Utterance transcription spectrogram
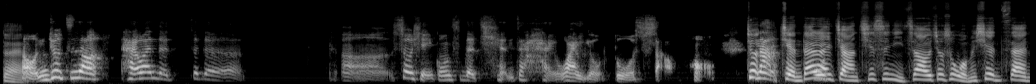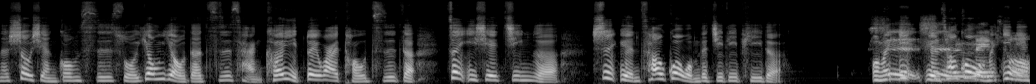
对哦，你就知道台湾的这个呃寿险公司的钱在海外有多少？哦，就那简单来讲，其实你知道，就是我们现在呢，寿险公司所拥有的资产可以对外投资的这一些金额，是远超过我们的 GDP 的。我们一远超过我们一年，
